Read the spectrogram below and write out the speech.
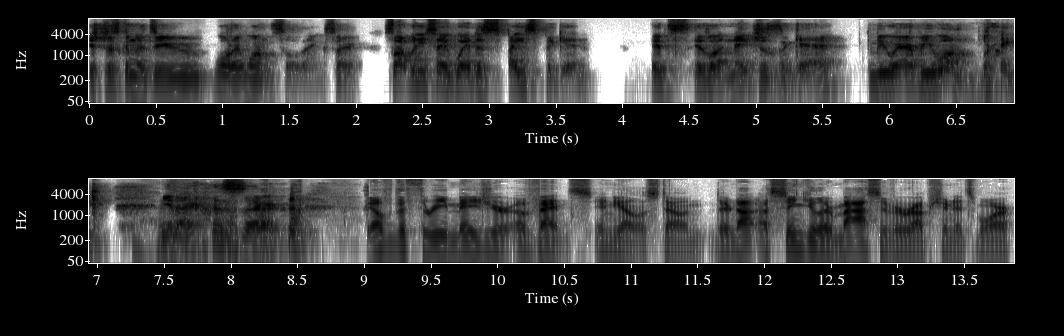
It's just going to do what it wants, sort of thing. So it's like when you say, "Where does space begin?" It's it's like nature doesn't care. It can be wherever you want. Like, you know, so of the three major events in Yellowstone, they're not a singular massive eruption. It's more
